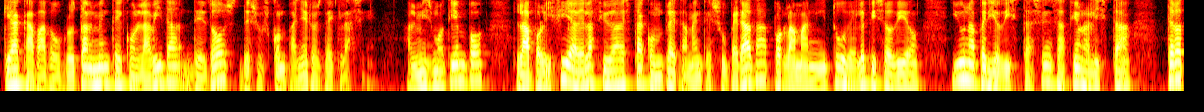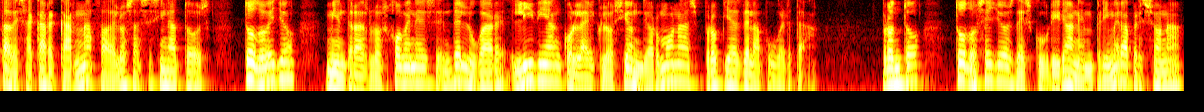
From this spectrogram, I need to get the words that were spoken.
que ha acabado brutalmente con la vida de dos de sus compañeros de clase. Al mismo tiempo, la policía de la ciudad está completamente superada por la magnitud del episodio y una periodista sensacionalista trata de sacar carnaza de los asesinatos, todo ello mientras los jóvenes del lugar lidian con la eclosión de hormonas propias de la pubertad. Pronto todos ellos descubrirán en primera persona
